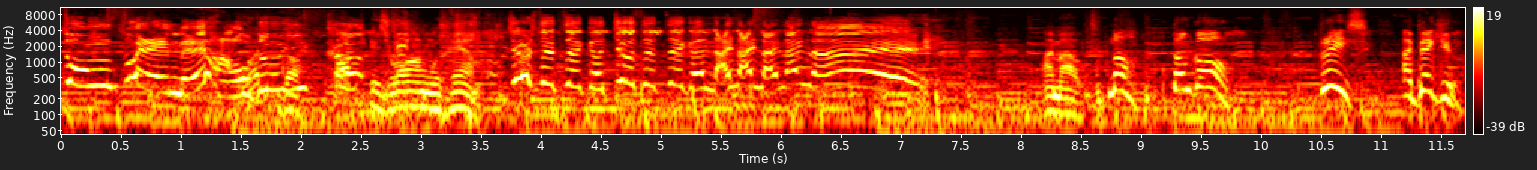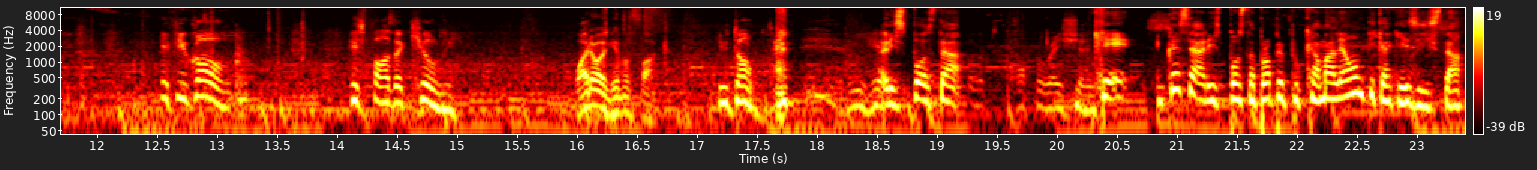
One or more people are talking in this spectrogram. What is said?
中最美好的 What 一 the 刻 fuck。is wrong with him? 就是这个，就是这个，来来来来来！I'm out. No, don't go! Please, I beg you. If you go, his father kill me. Why do I give a fuck? You don't. La risposta che... Questa è la risposta proprio più camaleontica che esista.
